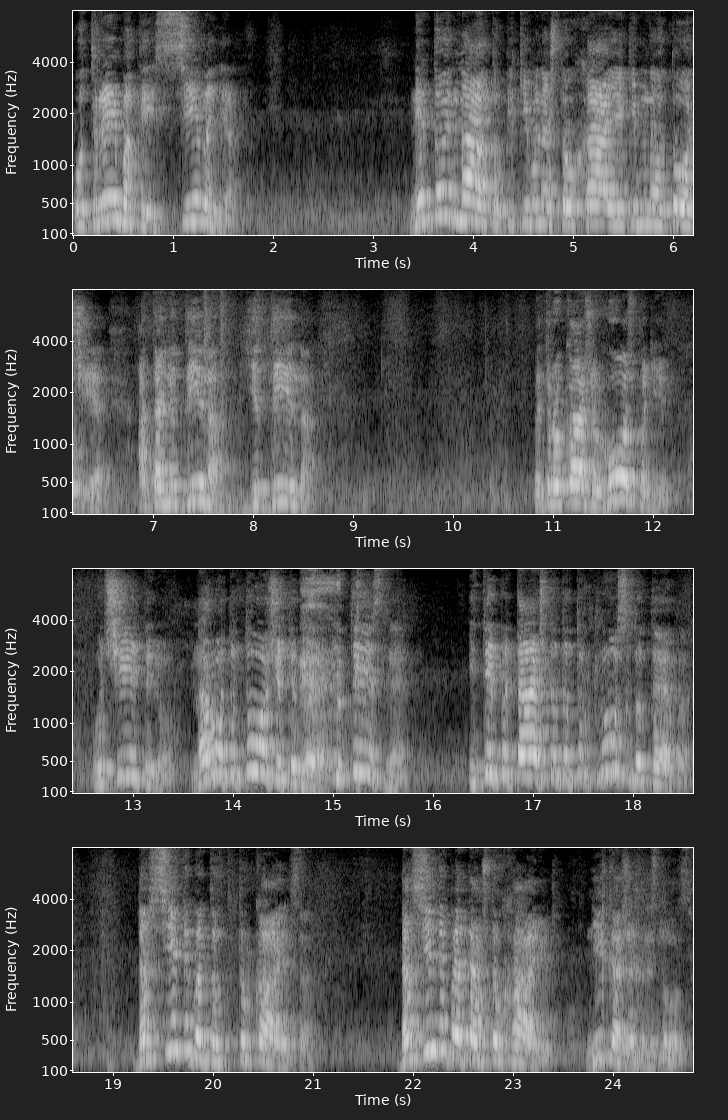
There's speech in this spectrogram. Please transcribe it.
отримати зцілення. Не той натовп, який мене штовхає, який мене оточує, а та людина єдина. Петро каже, Господі, учителю, народ оточує тебе і тисне. І ти питаєш, хто доторкнувся до тебе. Да всі тебе доторкаються. Да всі тебе там штовхають. Ні, каже Христос.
